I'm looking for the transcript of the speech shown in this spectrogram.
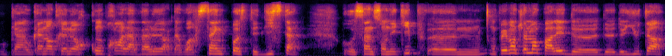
ou qu'un qu entraîneur comprend la valeur d'avoir cinq postes distincts au sein de son équipe. Euh, on peut éventuellement parler de, Utah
